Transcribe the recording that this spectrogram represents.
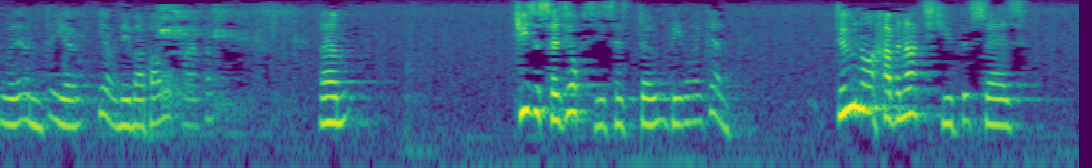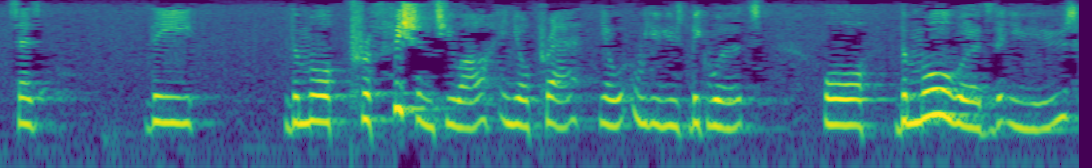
and you know, you know, my babble. Um, Jesus says the opposite. He says, "Don't be like them. Do not have an attitude that says, says the the more proficient you are in your prayer, you know, you use big words, or the more words that you use,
